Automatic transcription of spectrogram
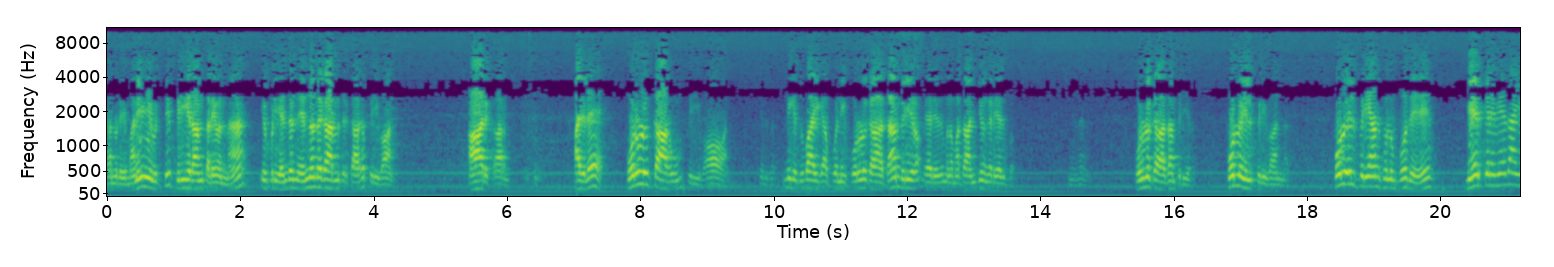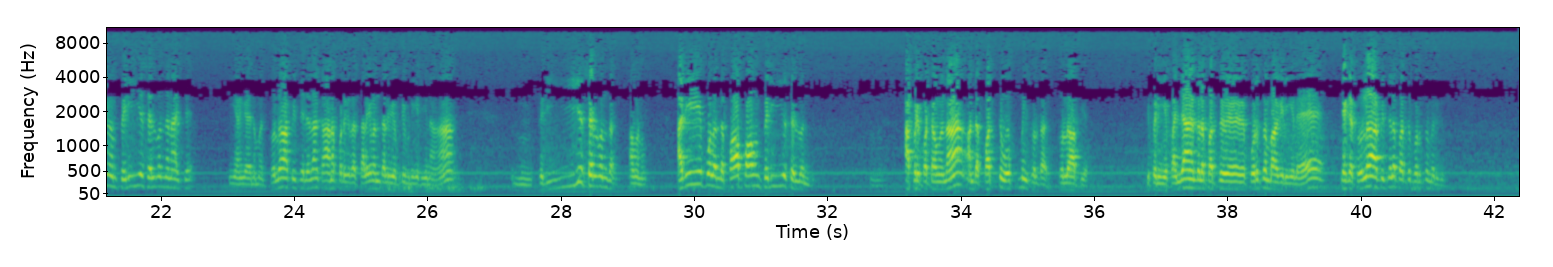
தன்னுடைய மனைவியை விட்டு பிரிகிறான் தலைவன்னா இப்படி எந்தெந்த எந்தெந்த காரணத்திற்காக பிரிவான்? ஆறு காரணம். அதுல பொருளுக்காகவும் பிரிவான். இன்னைக்கு துபாய்க்கு அப்போ இன்னைக்கு பொருளுக்காக தான் பிரிகிறோம். வேற எதுவும் இல்லை மற்ற அஞ்சும் கிடையாது பொருளுக்காக தான் பிரிகிறோம். பொருளில் பிரிவான். பொருளில் பிரியான்னு சொல்லும் போது ஏற்கனவே தான் இவன் பெரிய செல்வந்தனாச்சு. நீங்க அங்க நம்ம தொல்லாப்பியத்தில எல்லாம் காணப்படுகிற தலைவன் தலைவி எப்படி பிடிக்கிறீங்கன்னா பெரிய செல்வந்தன் அவனும். அதே போல அந்த பாப்பாவும் பெரிய செல்வந்தி. அப்படிப்பட்டவன் தான் அந்த பத்து ஒப்புமை சொல்றாரு தொல்லாப்பியர் இப்ப நீங்க பஞ்சாங்கத்துல பத்து பொருத்தம் பாக்குறீங்களே எங்க தொல்லாப்பியத்துல பத்து பொருத்தம் இருக்கு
